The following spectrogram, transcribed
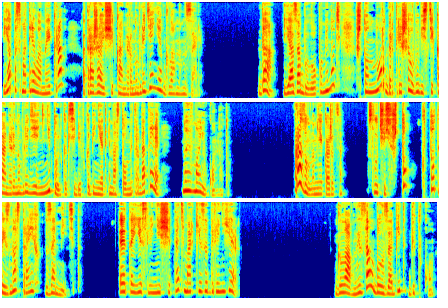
Я посмотрела на экран, отражающий камеру наблюдения в главном зале. Да, я забыла упомянуть, что Норберт решил вывести камеры наблюдения не только к себе в кабинет и на стол метродотеля, но и в мою комнату. Разумно, мне кажется. Случись что, кто-то из нас троих заметит. Это если не считать маркиза де Главный зал был забит битком.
